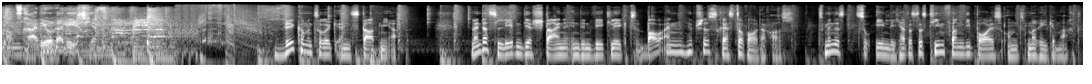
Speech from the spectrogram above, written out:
Auf Radio Radieschen. Willkommen zurück in Start Me Up. Wenn das Leben dir Steine in den Weg legt, bau ein hübsches Restaurant daraus. Zumindest so ähnlich hat es das Team von Die Boys und Marie gemacht.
